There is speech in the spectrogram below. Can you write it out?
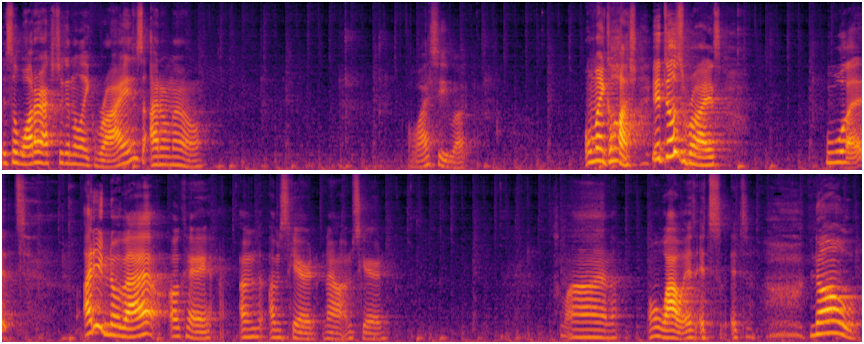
is the water actually gonna like rise? I don't know. Oh, I see what. Oh my gosh, it does rise. What? I didn't know that. Okay, I'm I'm scared now. I'm scared. Come on. Oh wow, it, it's it's no.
